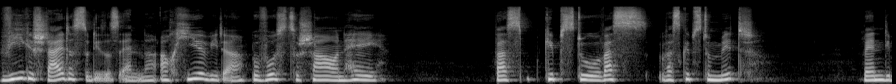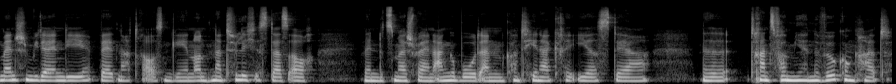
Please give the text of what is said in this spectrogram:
Wie gestaltest du dieses Ende? Auch hier wieder bewusst zu schauen, hey, was gibst du, was, was gibst du mit, wenn die Menschen wieder in die Welt nach draußen gehen? Und natürlich ist das auch, wenn du zum Beispiel ein Angebot, einen Container kreierst, der eine transformierende Wirkung hat.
